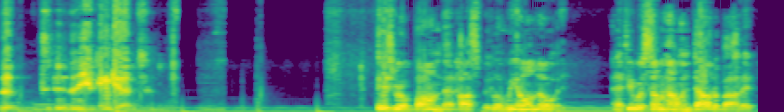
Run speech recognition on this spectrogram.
that, that you can get. Israel bombed that hospital, and we all know it. And if you were somehow in doubt about it,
